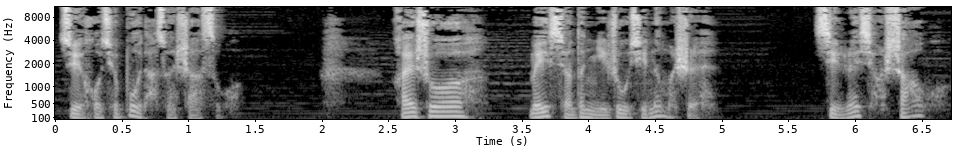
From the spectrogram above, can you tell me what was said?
最后却不打算杀死我，还说没想到你入戏那么深，竟然想杀我。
